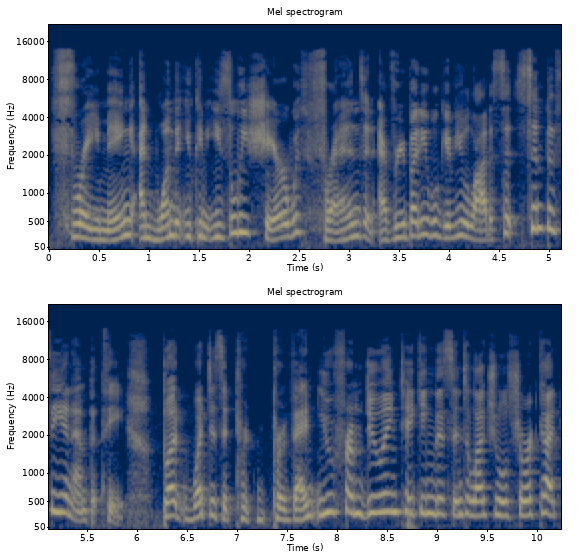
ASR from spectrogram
framing and one that you can easily share with friends and everybody will give you a lot of sympathy and empathy. But what does it pre- prevent you from doing, taking this intellectual shortcut?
